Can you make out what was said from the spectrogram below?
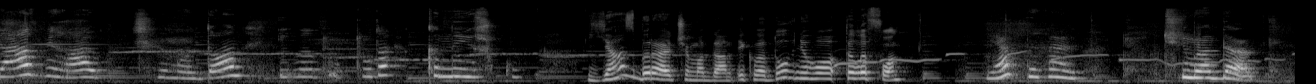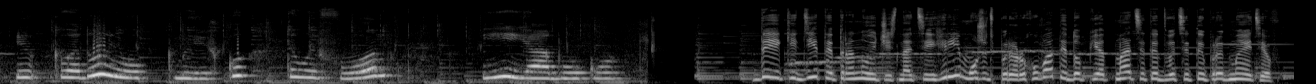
Я збираю чемодан і кладу туди книжку. Я збираю чемодан і кладу в нього телефон. Я збираю чемодан і кладу в нього книжку, телефон і яблуко. Деякі діти, тренуючись на цій грі, можуть перерахувати до 15-20 предметів.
